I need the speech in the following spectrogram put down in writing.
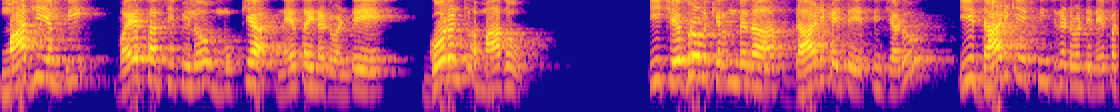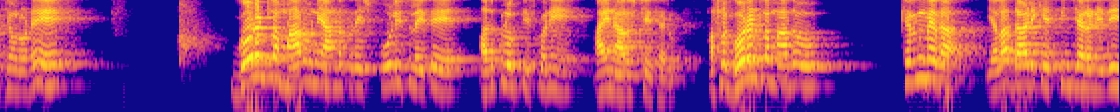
మాజీ ఎంపీ వైఎస్ఆర్సీపీలో ముఖ్య నేత అయినటువంటి గోరంట్ల మాధవ్ ఈ చేబ్రోలు కిరణ్ మీద దాడికైతే యత్నించాడు. ఈ దాడికి యత్నించినటువంటి నేపథ్యంలోనే గోరంట్ల మాధవ్ని ఆంధ్రప్రదేశ్ పోలీసులు అయితే అదుపులోకి తీసుకొని ఆయన అరెస్ట్ చేశారు. అసలు గోరంట్ల మాధవ్ కిరణ్ మీద ఎలా దాడికి యత్నించారనేది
